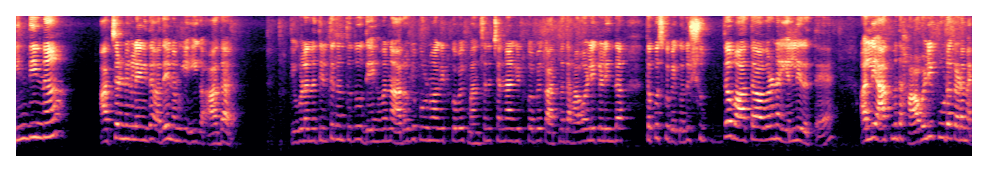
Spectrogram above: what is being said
ಇಂದಿನ ಆಚರಣೆಗಳೇನಿದೆ ಅದೇ ನಮಗೆ ಈಗ ಆಧಾರ. ಇವುಗಳನ್ನು ತಿಳಿತಕ್ಕಂಥದ್ದು ದೇಹವನ್ನು ಆರೋಗ್ಯಪೂರ್ಣವಾಗಿ ಇಟ್ಕೋಬೇಕು ಮನಸ್ಸನ್ನು ಚೆನ್ನಾಗಿ ಇಟ್ಕೋಬೇಕು ಆತ್ಮದ ಹಾವಳಿಗಳಿಂದ ತಪ್ಪಿಸ್ಕೋಬೇಕು. ಅಂದ್ರೆ ಶುದ್ಧ ವಾತಾವರಣ ಎಲ್ಲಿರುತ್ತೆ? ಅಲ್ಲಿ ಆತ್ಮದ ಹಾವಳಿ ಕೂಡ ಕಡಿಮೆ.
